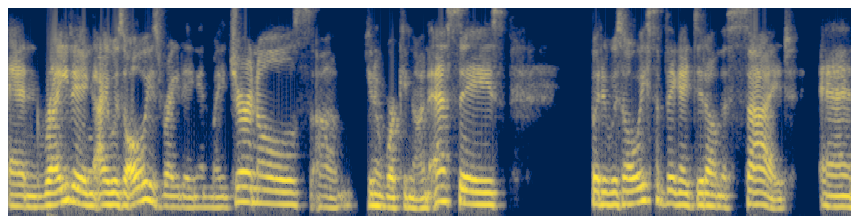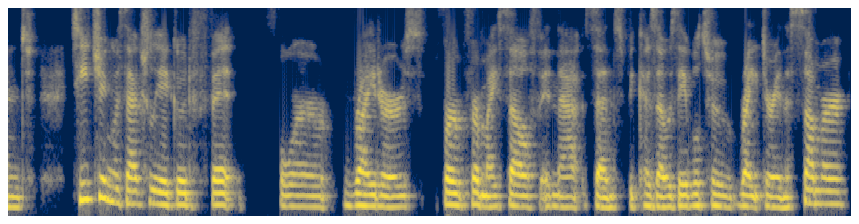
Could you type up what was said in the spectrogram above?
And writing, I was always writing in my journals, um, you know, working on essays, but it was always something I did on the side. And teaching was actually a good fit for writers for for myself in that sense because I was able to write during the summer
